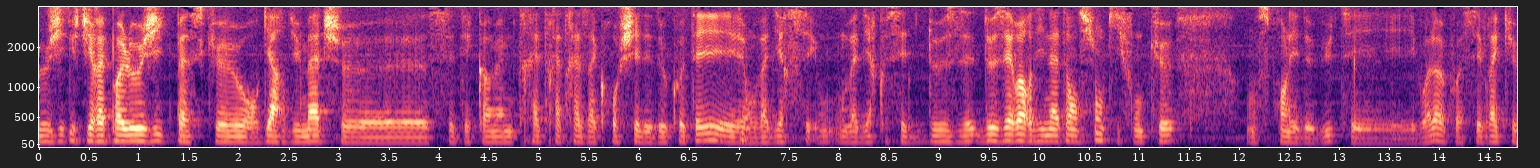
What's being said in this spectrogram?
logique, je dirais pas logique parce que au regard du match, euh, c'était quand même très très très accroché des deux côtés et on va dire on va dire que c'est deux, deux erreurs d'inattention qui font que on se prend les deux buts et, voilà quoi. C'est vrai que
